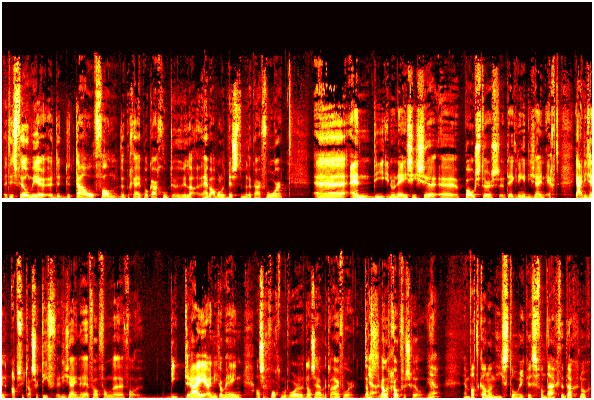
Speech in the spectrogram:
het is veel meer de, de taal van we begrijpen elkaar goed en we willen, hebben allemaal het beste met elkaar voor. Eh, en die Indonesische eh, posters, eh, tekeningen, die zijn echt, ja, die zijn absoluut assertief. Die zijn hè, van, van, van, die draaien er niet omheen. Als er gevochten moet worden, dan zijn we er klaar voor. Dat Ja. is wel een groot verschil. Ja. Ja. En wat kan een historicus vandaag de dag nog,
